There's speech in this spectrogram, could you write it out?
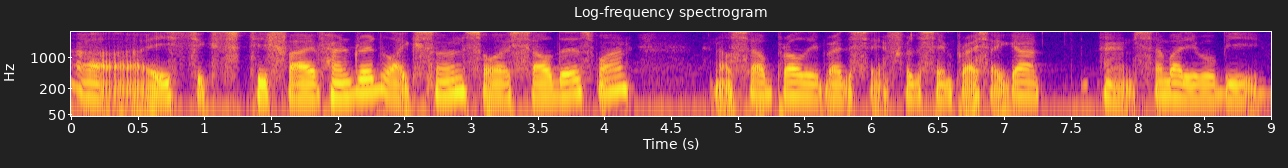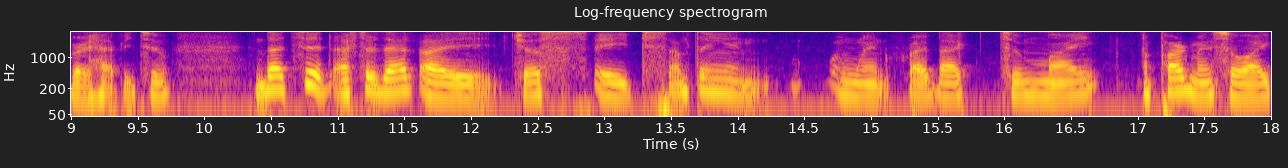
uh, a 6500 like soon so I sell this one and I'll sell probably by the same for the same price I got and somebody will be very happy too. And that's it. After that I just ate something and went right back to my apartment so I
